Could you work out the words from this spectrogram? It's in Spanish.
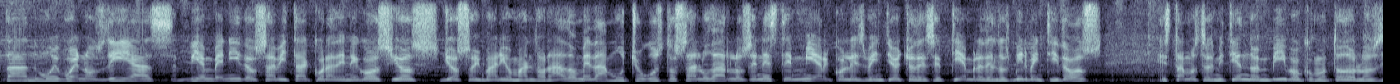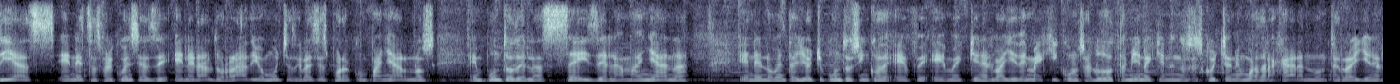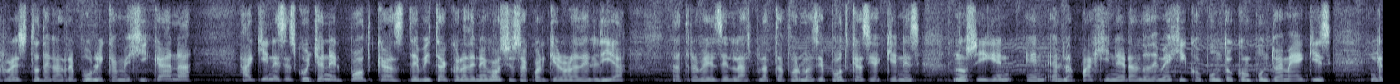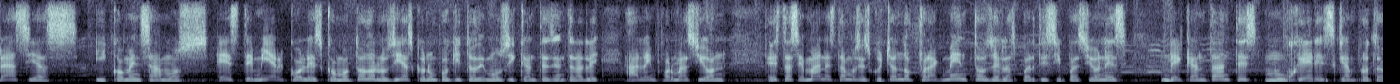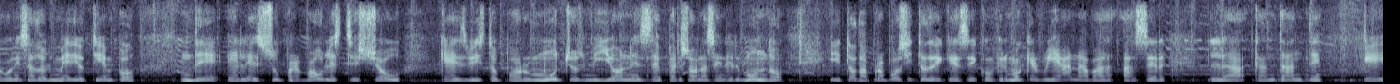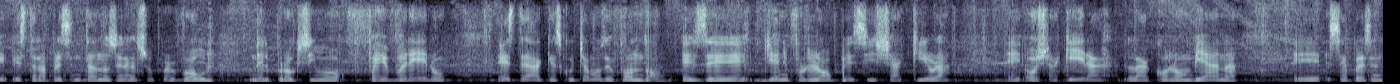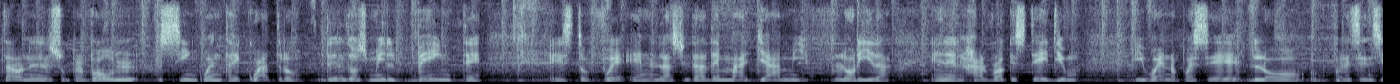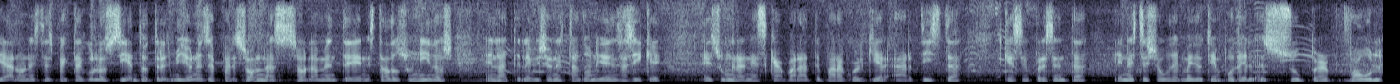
están? Muy buenos días. Bienvenidos a Bitácora de Negocios. Yo soy Mario Maldonado. Me da mucho gusto saludarlos en este miércoles 28 de septiembre del 2022. Estamos transmitiendo en vivo como todos los días en estas frecuencias de El Heraldo Radio. Muchas gracias por acompañarnos en punto de las 6 de la mañana en el 98.5 de FM aquí en el Valle de México. Un saludo también a quienes nos escuchan en Guadalajara, en Monterrey y en el resto de la República Mexicana. A quienes escuchan el podcast de Bitácora de Negocios a cualquier hora del día a través de las plataformas de podcast y a quienes nos siguen en, la página heraldodemexico.com.mx. Gracias y comenzamos este miércoles como todos los días con un poquito de música antes de entrarle a la información. Esta semana estamos escuchando fragmentos de las participaciones de cantantes mujeres que han protagonizado el medio tiempo del el Super Bowl, este show que es visto por muchos millones de personas en el mundo y todo a propósito de que se confirmó que Rihanna va a ser la cantante que estará presentándose en el Super Bowl del próximo febrero. Esta que escuchamos de fondo es de Jennifer López y Shakira, eh, o Shakira, la colombiana. Eh, se presentaron en el Super Bowl 54 del 2020. Esto fue en la ciudad de Miami, Florida, en el Hard Rock Stadium. Y bueno, pues eh, lo presenciaron este espectáculo 103 millones de personas solamente en Estados Unidos, en la televisión estadounidense. Así que es un gran escaparate para cualquier artista que se presenta en este show del medio tiempo del Super Bowl.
